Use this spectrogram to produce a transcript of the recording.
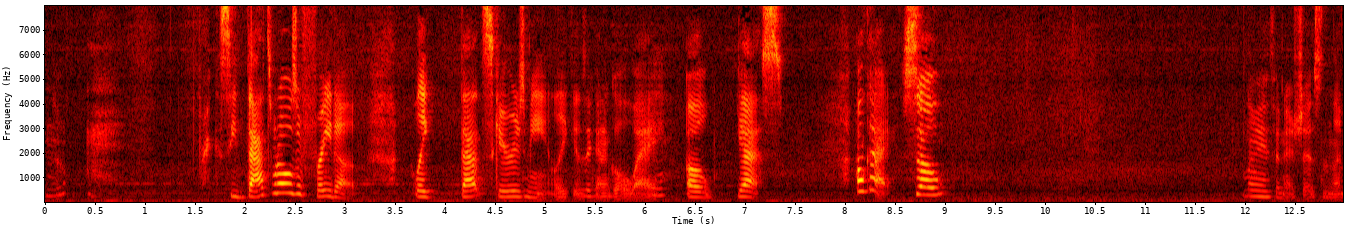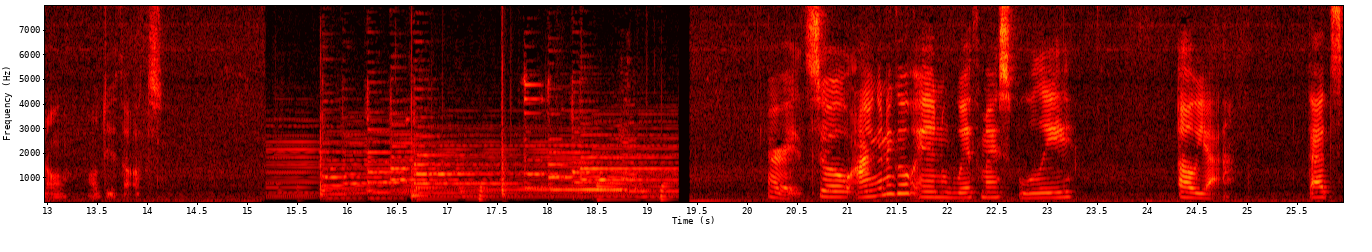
No. See, that's what I was afraid of. Like, that scares me. Like, is it gonna go away? Oh, yes. Okay, so let me finish this and then I'll I'll do thoughts. Alright, so I'm gonna go in with my spoolie. Oh yeah. That's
